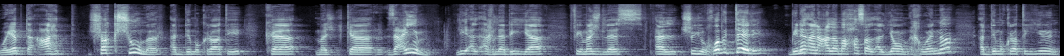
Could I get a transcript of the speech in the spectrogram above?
ويبدأ عهد تشاك شومر الديمقراطي كمج... كزعيم للأغلبية في مجلس الشيوخ. وبالتالي بناء على ما حصل اليوم إخواننا الديمقراطيون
